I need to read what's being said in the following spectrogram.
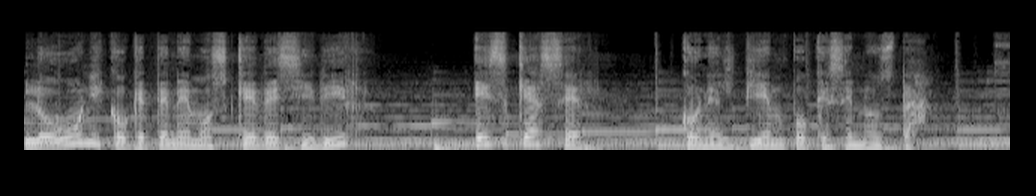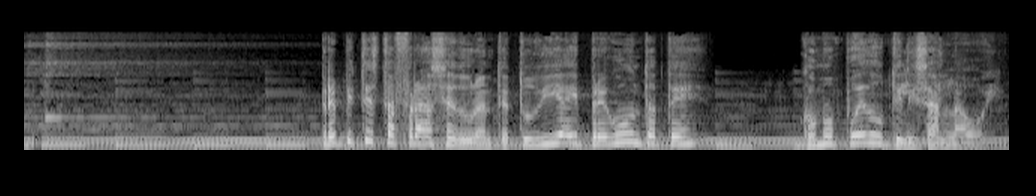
Lo único que tenemos que decidir es qué hacer con el tiempo que se nos da. Repite esta frase durante tu día y pregúntate, ¿cómo puedo utilizarla hoy?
